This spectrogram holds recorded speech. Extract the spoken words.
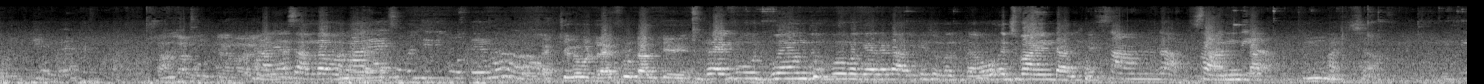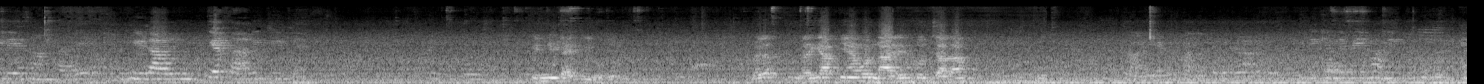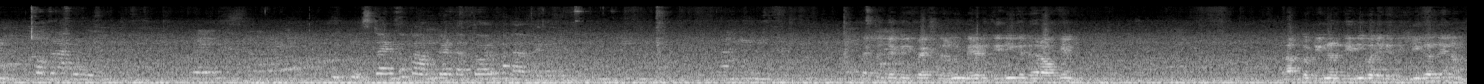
शानदार बोलते हैं हमारे यहाँ। सांदा हमारे यहाँ बनता इसे पंजीरी बोलते हैं ना। एक्चुअली वो ड्राई फ्रूट डाल के ड्राई फ्रूट गोंद वो वगैरह डाल के जो बनता है वो अजवाइन डाल के। सांदा। सांदा। हम्म, अच्छा। इसीलिए सांदा है। घी डाल के सारी चीज़ें। पिन्नी टाइप की होगी। मतलब मतलब आपके यहाँ वो नारियल कुछ ज़्यादा इस टाइम तो काम करता तो और बता मैं तो एक रिक्वेस्ट करूँ मेरे दीदी के घर आओगे। आप तो डिनर दीदी को लेकर दिल्ली कर देना।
